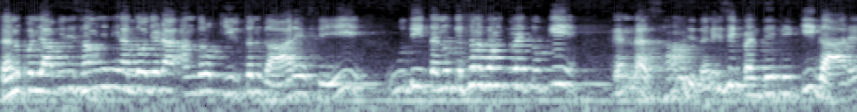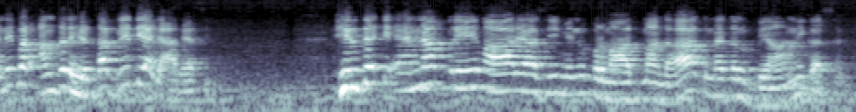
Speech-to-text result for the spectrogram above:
ਤੈਨੂੰ ਪੰਜਾਬੀ ਦੀ ਸਮਝ ਨਹੀਂ ਅੱਗੋਂ ਜਿਹੜਾ ਅੰਦਰੋਂ ਕੀਰਤਨ ਗਾ ਰਹੇ ਸੀ, ਉਹਦੀ ਤੈਨੂੰ ਕਿਸ ਤਰ੍ਹਾਂ ਸਮਝ ਪਈ ਤੂੰ ਕੀ ਕਹਿੰਦਾ, ਸਮਝ ਤਾਂ ਨਹੀਂ ਸੀ ਪੈਂਦੀ ਵੀ ਕੀ ਗਾ ਰਹੇ ਨੇ, ਪਰ ਅੰਦਰ ਹਿਰਦਾ ਵੇਧਿਆ ਜਾ ਰਿਹਾ ਸੀ। ਹਿਰਦੇ 'ਚ ਇੰਨਾ ਪ੍ਰੇਮ ਆ ਰਿਹਾ ਸੀ ਮੈਨੂੰ ਪਰਮਾਤਮਾ ਦਾ, ਕਿ ਮੈਂ ਤੈਨੂੰ ਬਿਆਨ ਨਹੀਂ ਕਰ ਸਕਦਾ।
